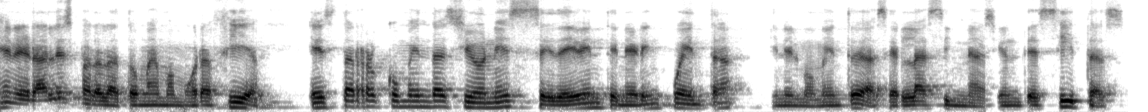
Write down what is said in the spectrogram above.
generales para la toma de mamografía. Estas recomendaciones se deben tener en cuenta en el momento de hacer la asignación de citas.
